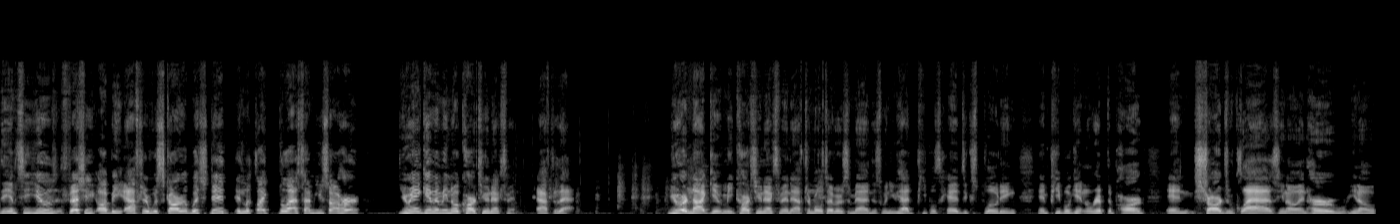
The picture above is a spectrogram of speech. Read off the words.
the MCU, especially I after what Scarlet Witch did and looked like the last time you saw her, you ain't giving me no cartoon X Men after that. You are not giving me cartoon X Men after Multiverse of Madness when you had people's heads exploding and people getting ripped apart and shards of glass, you know, and her, you know,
